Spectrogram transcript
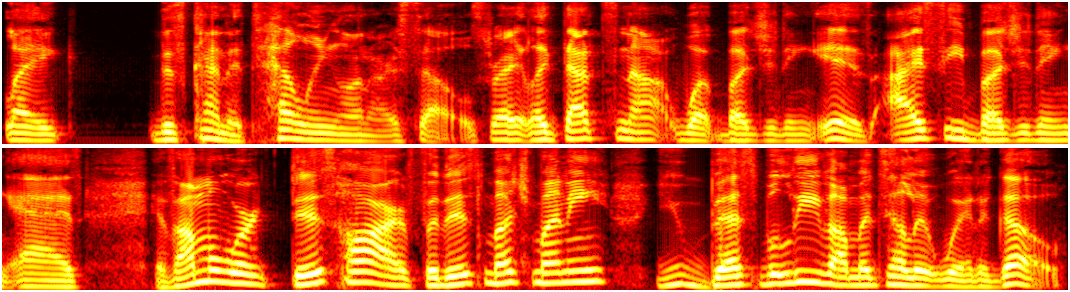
like this kind of telling on ourselves, right? Like that's not what budgeting is. I see budgeting as if I'm gonna work this hard for this much money, you best believe I'm gonna tell it where to go.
